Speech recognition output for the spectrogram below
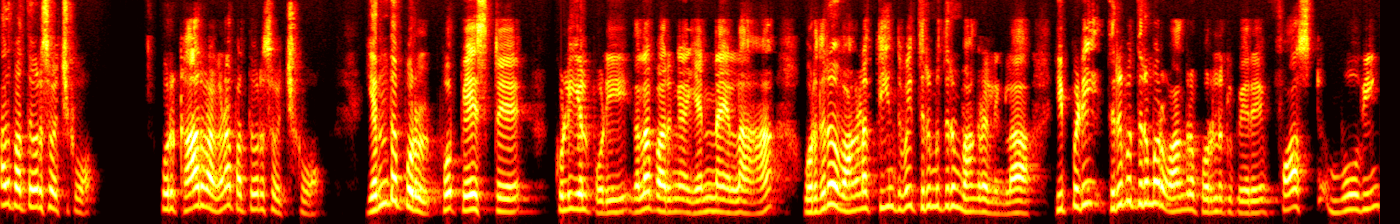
அது 10 வருஷம் வச்சுக்குவோம். ஒரு கார் வாங்கினா பத்து வருஷம் வச்சுக்குவோம். எந்த பொருள் பேஸ்ட்டு, குளியல் பொடி இதெல்லாம் பாருங்கள் எண்ணெய் எல்லாம் ஒரு தடவை வாங்கினா தீந்து போய் திரும்ப திரும்ப வாங்குறோம் இல்லைங்களா இப்படி திரும்ப திரும்ப வாங்குற பொருளுக்கு பேர் ஃபாஸ்ட் மூவிங்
